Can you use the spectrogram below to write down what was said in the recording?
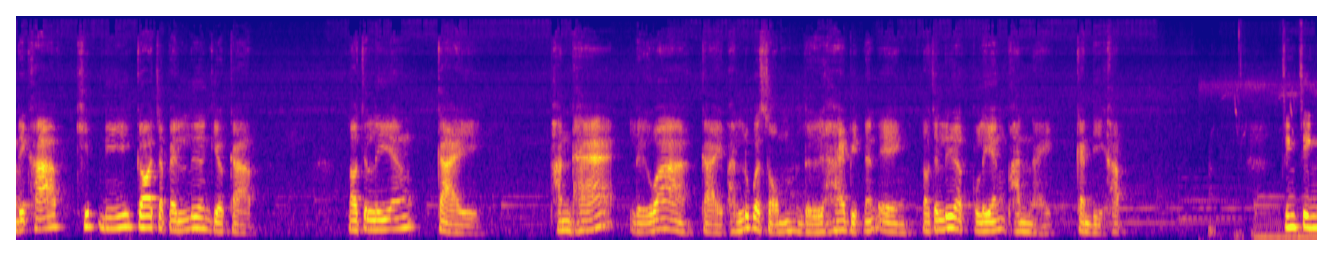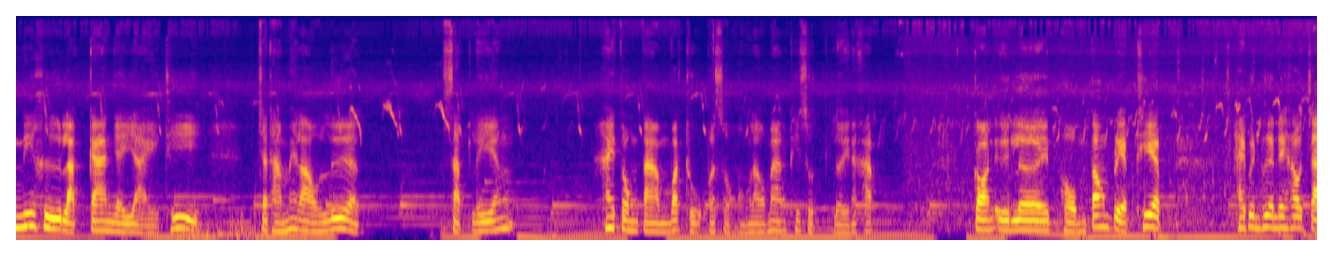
ัสดีครับ คลิปนี้ก็จะเป็นเรื่องเกี่ยวกับ เราจะเลี้ยงไก่พันธุ์แท้ หรือว่าไก่พันธุ์ลูกผสม หรือไฮบริดนั่นเอง เราจะเลือกเลี้ยงพันธุ์ไหนกันดีครับ จริงๆ นี่คือหลักการใหญ่ ๆ ที่จะทำให้เราเลือกสัตว์เลี้ยง ให้ตรงตามวัตถุประสงค์ของเรามากที่สุดเลยนะครับ ก่อนอื่นเลยผมต้องเปรียบเทียบให้เพื่อนๆได้เข้าใจ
